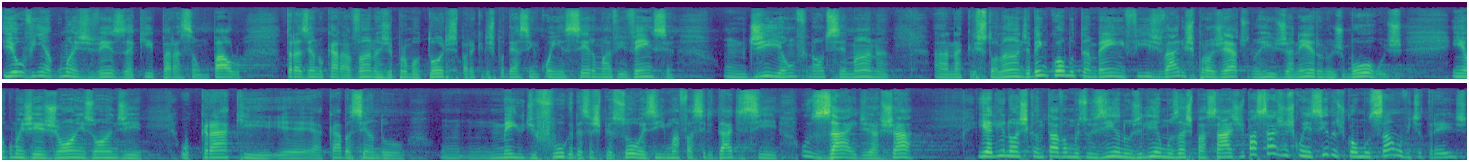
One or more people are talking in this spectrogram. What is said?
e eu vim algumas vezes aqui para São Paulo trazendo caravanas de promotores para que eles pudessem conhecer uma vivência, um dia, um final de semana ah, na Cristolândia, bem como também fiz vários projetos no Rio de Janeiro, nos morros, em algumas regiões onde o crack eh, acaba sendo um meio de fuga dessas pessoas e uma facilidade de se usar e de achar. E ali nós cantávamos os hinos, líamos as passagens, passagens conhecidas como Salmo 23,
